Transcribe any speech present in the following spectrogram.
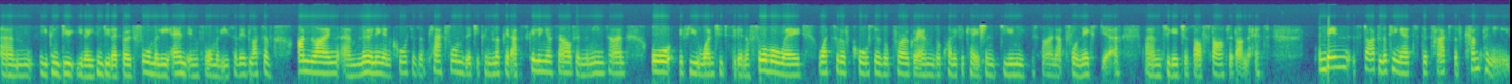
Um, you can do, you know, you can do that both formally and informally. So there's lots of online um, learning and courses and platforms that you can look at upskilling yourself in the meantime. Or if you want to do it in a formal way, what sort of courses or programs or qualifications do you need to sign up for next year um, to get yourself started on that? And then start looking at the types of companies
